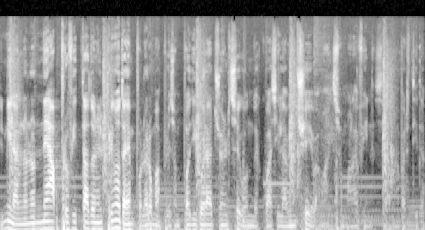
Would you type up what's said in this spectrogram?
Il Milan non ne ha approfittato nel primo tempo, la Roma ha preso un po' di coraggio nel secondo e quasi la vinceva, ma insomma alla fine è stata una partita...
